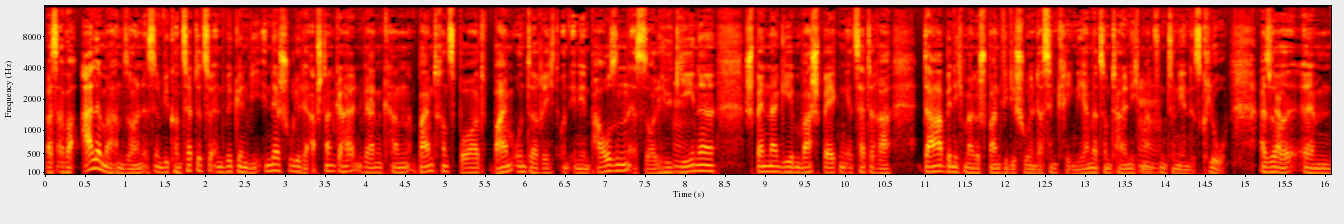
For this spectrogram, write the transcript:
Was aber alle machen sollen, ist irgendwie Konzepte zu entwickeln, wie in der Schule der Abstand gehalten werden kann, beim Transport, beim Unterricht und in den Pausen. Es soll Hygienespender geben, Waschbecken etc. Da bin ich mal gespannt, wie die Schulen das hinkriegen. Die haben ja zum Teil nicht mal ein mhm. funktionierendes Klo. Also ja. ähm,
